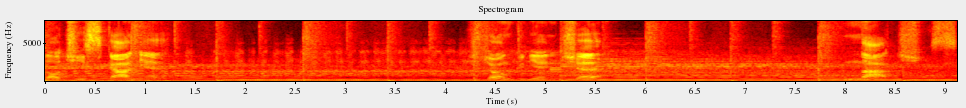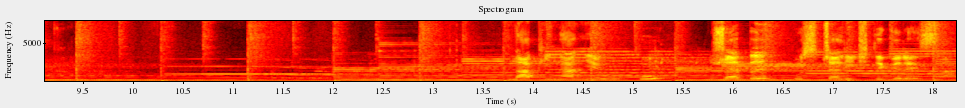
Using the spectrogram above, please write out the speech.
Dociskanie. Ściągnięcie. Nacisk. Napinanie łuku, żeby ustrzelić tygrysa.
